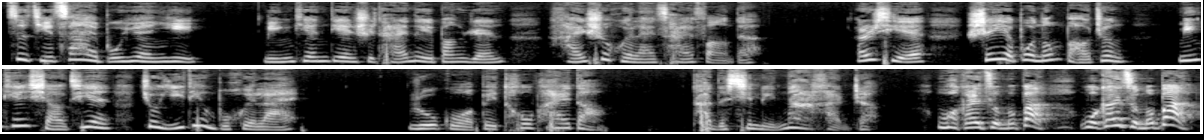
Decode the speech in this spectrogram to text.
自己再不愿意，明天电视台那帮人还是会来采访的，而且谁也不能保证明天小健就一定不会来。如果被偷拍到，他的心里呐喊着：“我该怎么办？我该怎么办？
